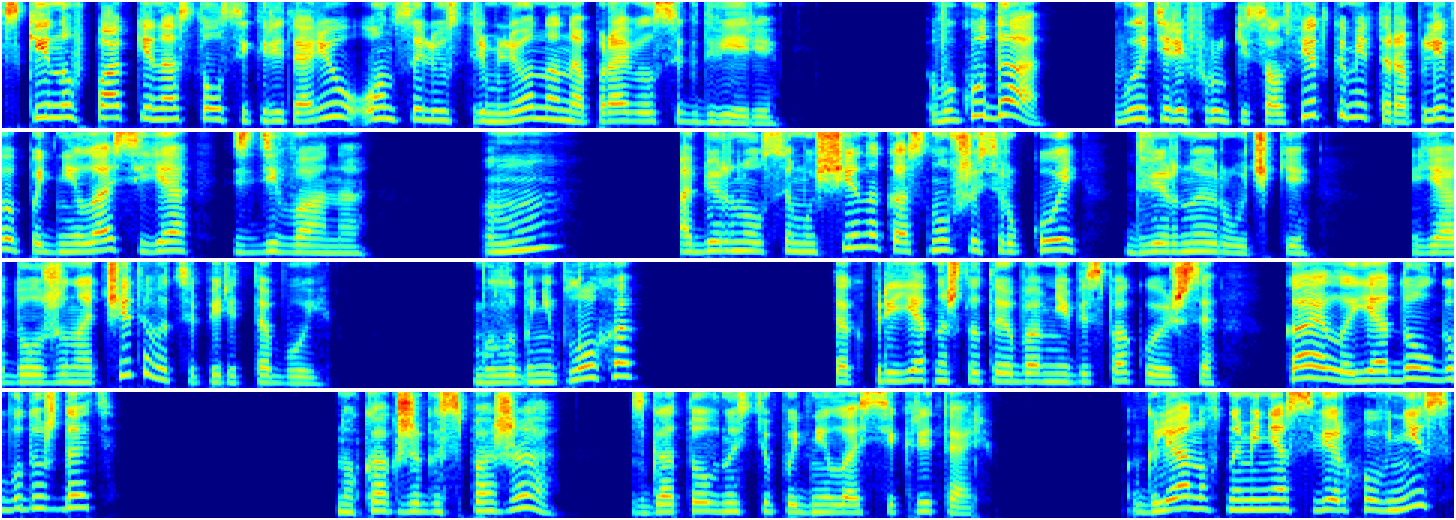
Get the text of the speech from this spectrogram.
Скинув папки на стол секретарю, он целеустремленно направился к двери. «Вы куда?» Вытерев руки салфетками, торопливо поднялась я с дивана. «М?» – обернулся мужчина, коснувшись рукой дверной ручки. «Я должен отчитываться перед тобой?» «Было бы неплохо». «Так приятно, что ты обо мне беспокоишься. Кайла, я долго буду ждать?» «Но как же госпожа?» – с готовностью поднялась секретарь. Глянув на меня сверху вниз,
